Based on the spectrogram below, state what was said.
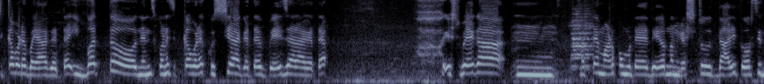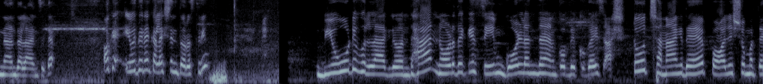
ಸಿಕ್ಕಾಪಡೆ ಭಯ ಆಗುತ್ತೆ. ಇವತ್ತು ನೆನ್ಸ್ಕೊಂಡೆ ಸಿಕ್ಕಾಪಡೆ ಖುಷಿ ಆಗುತ್ತೆ, ಬೇಜಾರಾಗುತ್ತೆ. ಎಷ್ಟು ಬೇಗ ಮತ್ತೆ ಮಾಡ್ಕೊಂಬಿಟ್ಟೆ ದೇವ್ರು ನನಗೆ ಅಷ್ಟು ದಾರಿ ತೋರಿಸಿದ್ನ ಅಂತಲ್ಲ ಅನ್ಸುತ್ತೆ. ಓಕೆ ಇವತ್ತಿನ ಕಲೆಕ್ಷನ್ ತೋರಿಸ್ತೀನಿ. ಬ್ಯೂಟಿಫುಲ್ ಆಗಿರುವಂತಹ, ನೋಡೋದಕ್ಕೆ ಸೇಮ್ ಗೋಲ್ಡ್ ಅಂತ ಅನ್ಕೋಬೇಕು ಗೈಸ್ ಅಷ್ಟು ಚೆನ್ನಾಗಿದೆ ಪಾಲಿಶ್ ಮತ್ತೆ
